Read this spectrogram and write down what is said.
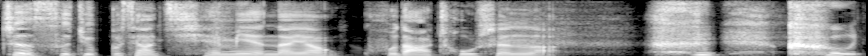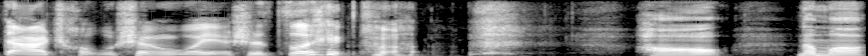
这次就不像前面那样苦大仇深了。苦大仇深，我也是醉了。好，那么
